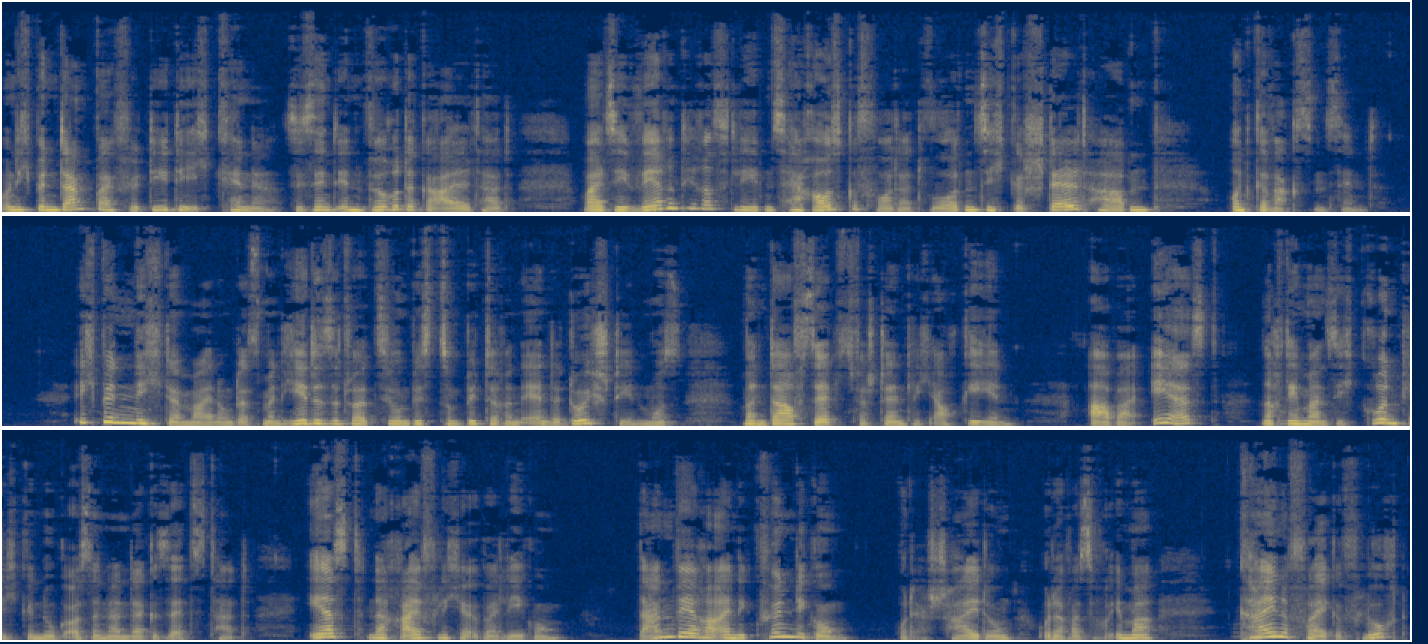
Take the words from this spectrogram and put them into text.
und ich bin dankbar für die, die ich kenne. Sie sind in Würde gealtert, weil sie während ihres Lebens herausgefordert wurden, sich gestellt haben und gewachsen sind. Ich bin nicht der Meinung, dass man jede Situation bis zum bitteren Ende durchstehen muss. Man darf selbstverständlich auch gehen. Aber erst, nachdem man sich gründlich genug auseinandergesetzt hat. Erst nach reiflicher Überlegung. Dann wäre eine Kündigung oder Scheidung oder was auch immer keine feige Flucht,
